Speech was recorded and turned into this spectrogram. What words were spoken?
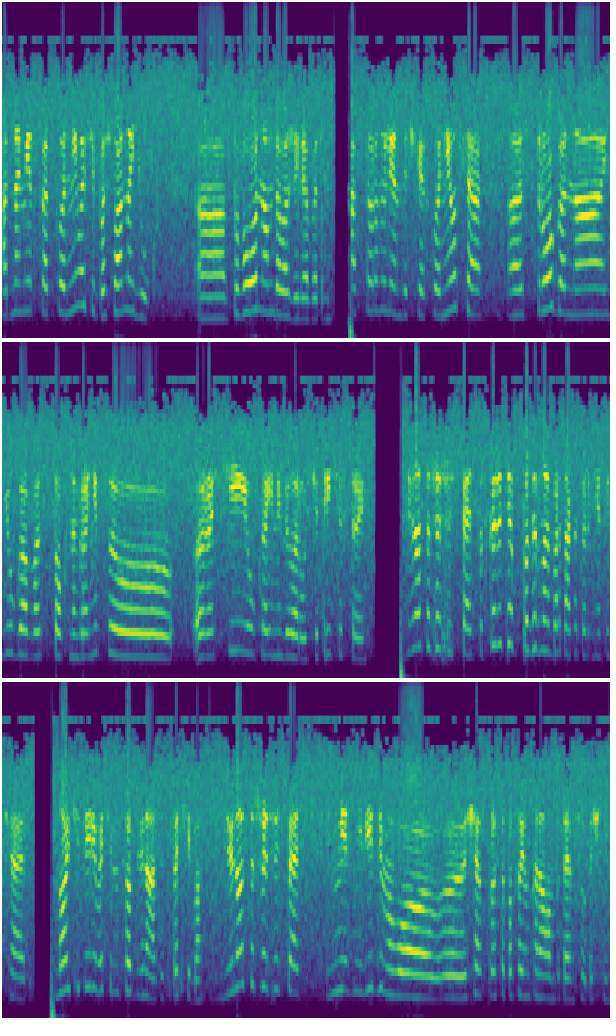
одна метка отклонилась и пошла на юг. А, ПВО нам доложили об этом. Сторону ленточки отклонился э, строго на юго-восток, на границу России, Украины, Беларуси. Три сестры. 9665. Подскажите позывной борта, который не отвечает. 04812, спасибо. 9665. Нет, не видим его. Сейчас просто по своим каналам пытаемся уточнить.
